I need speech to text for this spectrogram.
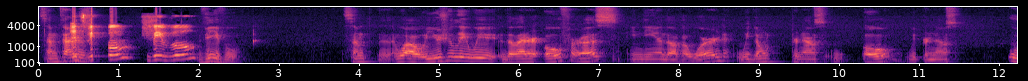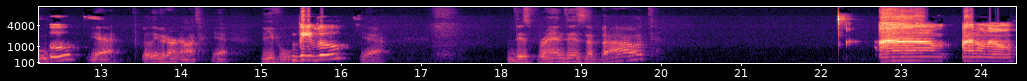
Sometimes It's Vivo. Vivo. vivo. Some well, usually we the letter O for us in the end of a word, we don't pronounce O, we pronounce U. U. Yeah, believe it or not. Yeah. Vivo. Vivo. Yeah. This brand is about Um, I don't know.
